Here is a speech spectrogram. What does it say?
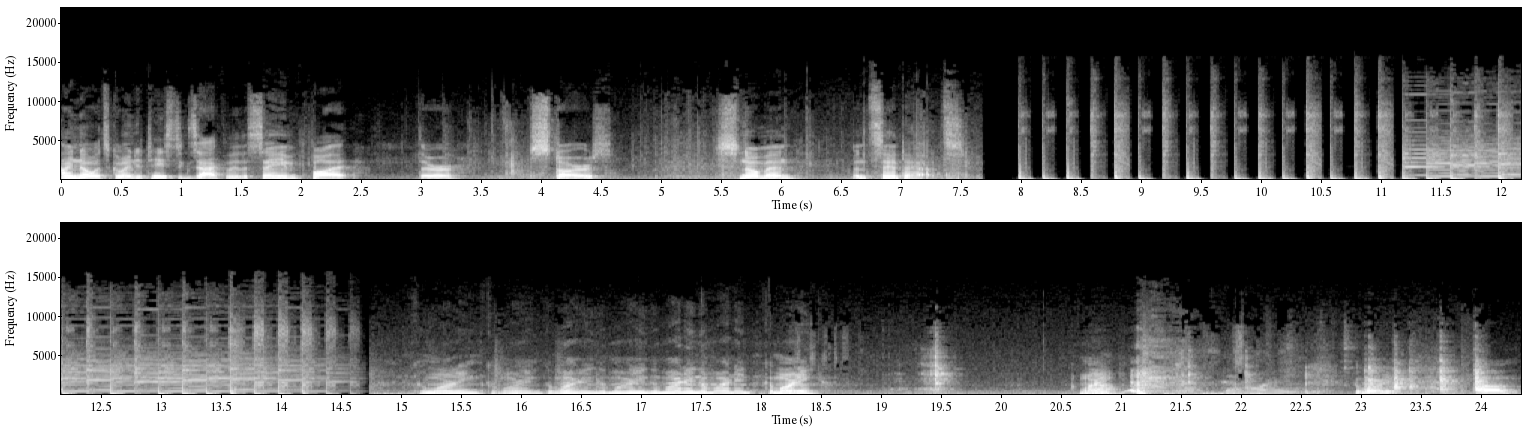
I know it's going to taste exactly the same, but there are stars, snowmen, and Santa hats. Good morning, good morning, good morning, good morning, good morning, good morning, good morning. Good morning. Good morning. Good morning. Um,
